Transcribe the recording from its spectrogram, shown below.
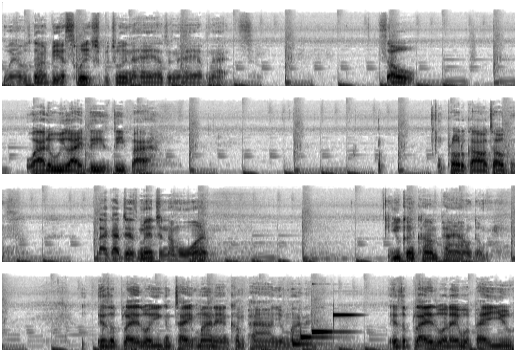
Where it was going to be a switch between the haves and the have nots. So, why do we like these DeFi protocol tokens? Like I just mentioned, number one, you can compound them. It's a place where you can take money and compound your money. It's a place where they will pay you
